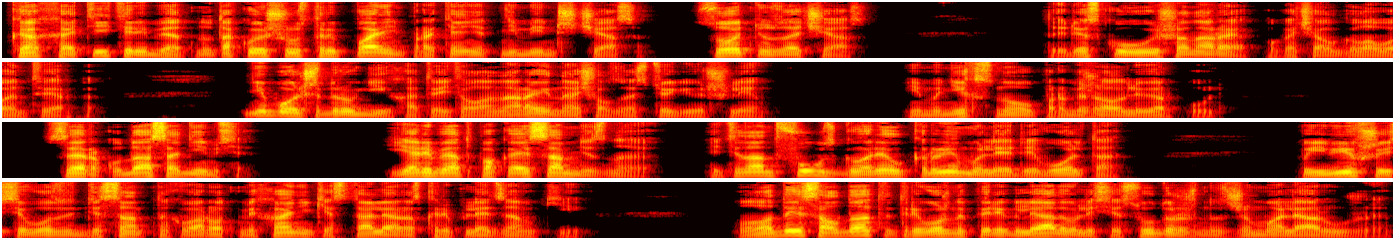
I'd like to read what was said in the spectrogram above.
Как хотите, ребят, но такой шустрый парень протянет не меньше часа. Сотню за час. «Ты рискуешь, Анаре», — покачал головой Антверпен. «Не больше других», — ответил Анаре и начал застегивать шлем. Мимо них снова пробежал Ливерпуль. «Сэр, куда садимся?» «Я, ребят, пока и сам не знаю. Лейтенант Фукс говорил Крым или револьта». Появившиеся возле десантных ворот механики стали раскреплять замки. Молодые солдаты тревожно переглядывались и судорожно сжимали оружие.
